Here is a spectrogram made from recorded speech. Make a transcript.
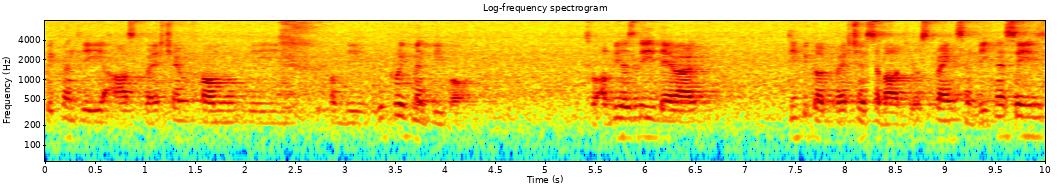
frequently asked questions from the, from the recruitment people. So obviously there are typical questions about your strengths and weaknesses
